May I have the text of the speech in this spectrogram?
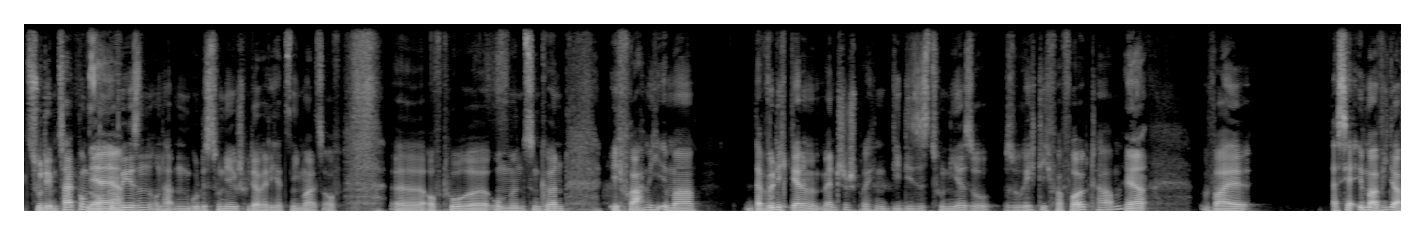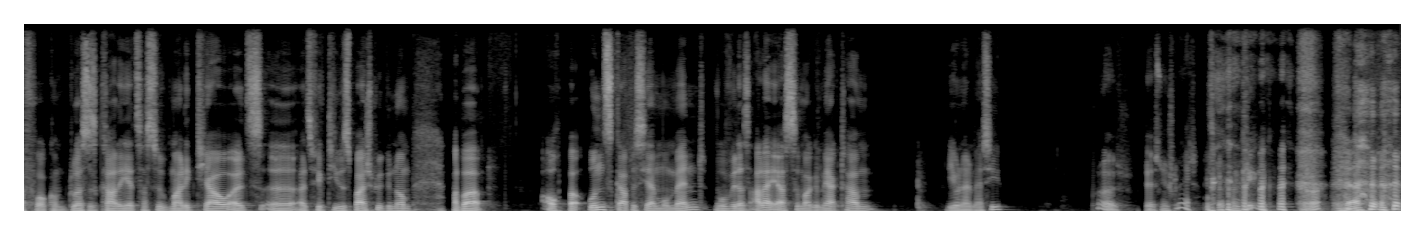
zu dem Zeitpunkt Ja, auch ja. gewesen und hat ein gutes Turnier gespielt, aber hätte ich jetzt niemals auf, äh, auf Tore ummünzen können. Ich frage mich immer, da würde ich gerne mit Menschen sprechen, die dieses Turnier so, so richtig verfolgt haben, Ja, weil das ja immer wieder vorkommt. Du hast es gerade, jetzt hast du Malik Tiao als, äh, als fiktives Beispiel genommen, aber auch bei uns gab es ja einen Moment, wo wir das allererste Mal gemerkt haben, Lionel Messi, ja, der ist nicht schlecht, der kann kicken. ja. ja.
